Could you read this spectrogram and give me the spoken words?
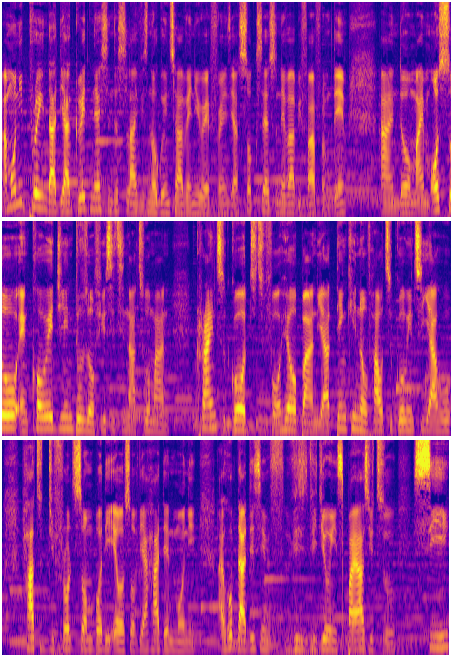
I'm only praying that their greatness in this life is not going to have any reference. Their success will never be far from them. And um, I'm also encouraging those of you sitting at home and crying to God for help, and you are thinking of how to go into Yahoo, how to defraud somebody else of their hard-earned money. I hope that this, this video inspires you to see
